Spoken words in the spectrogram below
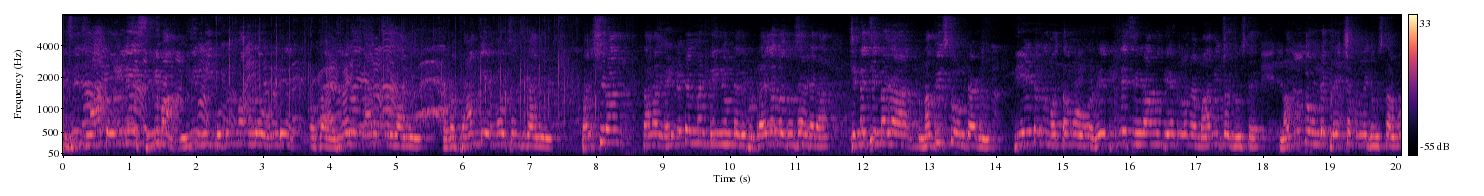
this is not only cinema ఇది మీ కుటుంబంలో ఉండే ఒక హీరో క్యారెక్టర్ కానీ ఒక ఫ్యామిలీ ఎమోషన్స్ కానీ పరశురామ్ తన ఎంటర్టైన్మెంట్ టీం ఉంటుంది. ఇప్పుడు ట్రైలర్లో చూశారు కదా చిన్న చిన్నగా నవ్విస్తూ ఉంటాడు. థియేటర్ని మొత్తము రేపు విజయ శ్రీరాములు థియేటర్లో మేము మార్నింగ్ చూస్తే నవ్వుతూ ఉండే ప్రేక్షకుల్ని చూస్తాము.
